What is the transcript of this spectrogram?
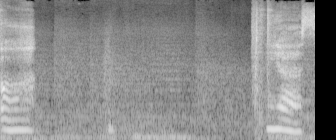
Uh... Yes.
